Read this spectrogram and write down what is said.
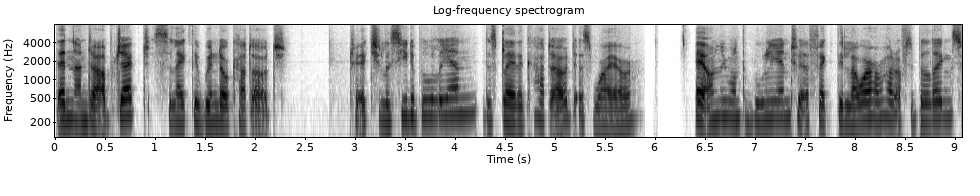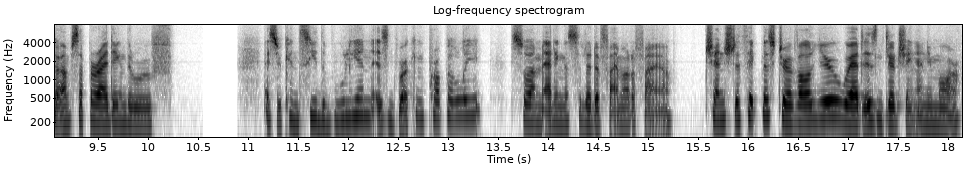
Then under Object, select the window cutout. To actually see the boolean, display the cutout as wire. I only want the boolean to affect the lower part of the building, so I'm separating the roof. As you can see, the boolean isn't working properly, so I'm adding a solidify modifier. Change the thickness to a value where it isn't glitching anymore.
